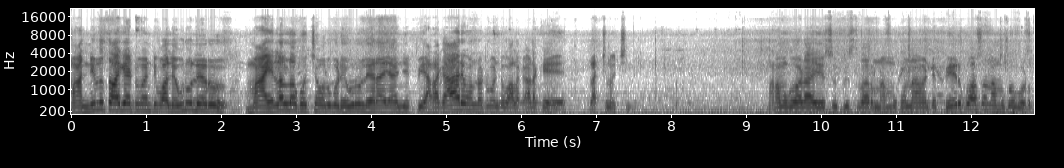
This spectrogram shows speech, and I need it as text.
మా నీళ్ళు తాగేటువంటి వాళ్ళు ఎవరూ లేరు మా ఇళ్ళలోకి వచ్చే వాళ్ళు కూడా ఎవరూ లేరాయా అని చెప్పి అరగారి ఉన్నటువంటి వాళ్ళ కాడకే రక్షణ వచ్చింది. మనము కూడా యేసుక్రీస్తు వారు నమ్ముకున్నామంటే పేరు కోసం నమ్ముకోకూడదు.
